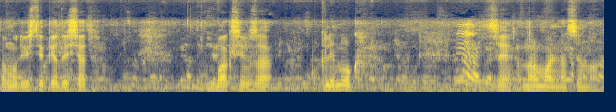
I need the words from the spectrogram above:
Тому 250 баксів за клінок це нормальна ціна.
